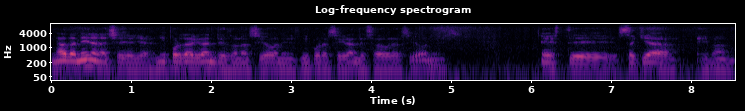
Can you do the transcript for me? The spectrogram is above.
nada ni por dar grandes donaciones, ni por hacer grandes adoraciones. Este, Sakya Evan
